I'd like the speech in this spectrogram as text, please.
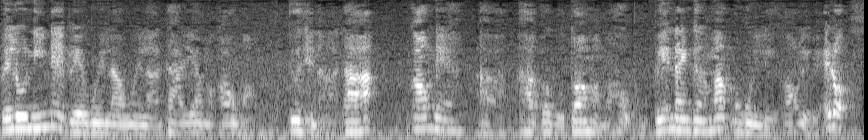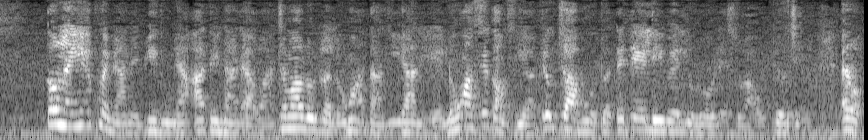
ဘယ်လိုနည်းနဲ့ပဲဝင်လာဝင်လာဒါတွေကမကောင်းပါဘူးပြောချင်တာဒါကကောင်းတဲ့အာဟာဘက်ကိုသွားမှာမဟုတ်ဘူးဘယ်နိုင်ငံမှမဝင်လေကောင်းလေပဲအဲ့တော့ တော်လိုင်းရဲ့အဖွဲ့များနဲ့ပြည်သူများအားတင်းထားကြပါကျွန်တော်တို့တို့လုံးဝအသာကြီးရနေတယ်လုံးဝစစ်ကောင်စီကပြုတ်ကျဖို့အတွက်တဲတဲလေးပဲလိုတော့လေဆိုတာကိုပြောချင်တယ်အဲ့တော့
